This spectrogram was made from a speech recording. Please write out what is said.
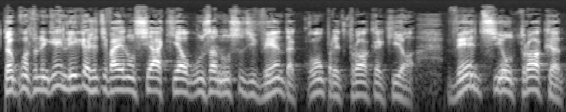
Então, enquanto ninguém liga, a gente vai anunciar aqui alguns anúncios de venda, compra e troca aqui, ó. Vende-se ou troca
